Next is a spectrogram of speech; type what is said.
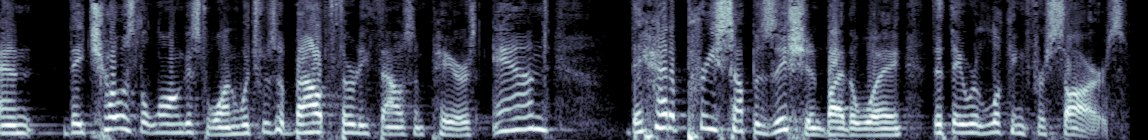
And they chose the longest one, which was about 30,000 pairs. And they had a presupposition, by the way, that they were looking for SARS.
